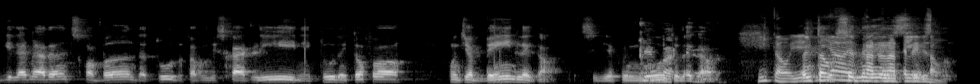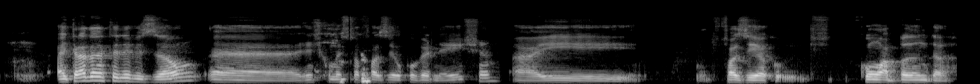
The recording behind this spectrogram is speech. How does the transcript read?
Guilherme Arantes com a banda, tudo, tava o Luiz Carlini, tudo. Então foi um dia bem legal. Esse dia foi que muito bacana. legal. Então, e, então, e a entrada me... na televisão? A entrada na televisão, é... a gente começou a fazer o Cover Nation, aí fazia com a banda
